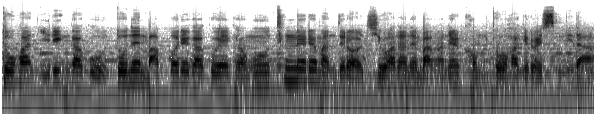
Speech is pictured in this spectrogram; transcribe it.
또한 1인 가구 또는 맞벌이 가구의 경우 특례를 만들어 지원하는 방안을 검토하기로 했습니다.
